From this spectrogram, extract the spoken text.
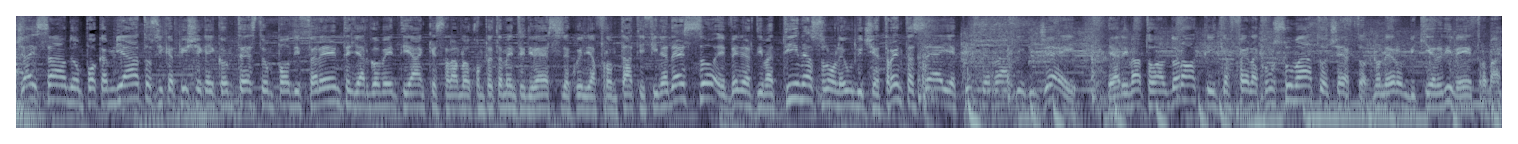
Già il sound è un po' cambiato, si capisce che il contesto è un po' differente, gli argomenti anche saranno completamente diversi da quelli affrontati fino adesso e venerdì mattina sono le 11.36 e questo è Radio DJ. È arrivato Aldo Rock, il caffè l'ha consumato, certo non era un bicchiere di vetro, ma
